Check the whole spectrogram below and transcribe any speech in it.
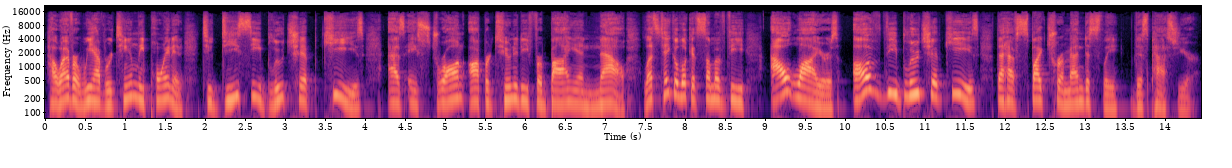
However, we have routinely pointed to DC blue chip keys as a strong opportunity for buy in now. Let's take a look at some of the outliers of the blue chip keys that have spiked tremendously this past year.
